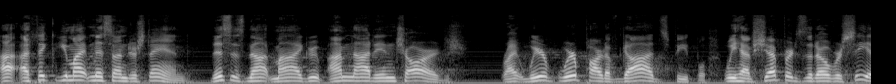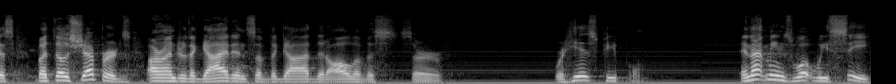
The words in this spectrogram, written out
I, I think you might misunderstand. This is not my group. I'm not in charge right? We're, we're part of God's people. We have shepherds that oversee us, but those shepherds are under the guidance of the God that all of us serve. We're His people. And that means what we seek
